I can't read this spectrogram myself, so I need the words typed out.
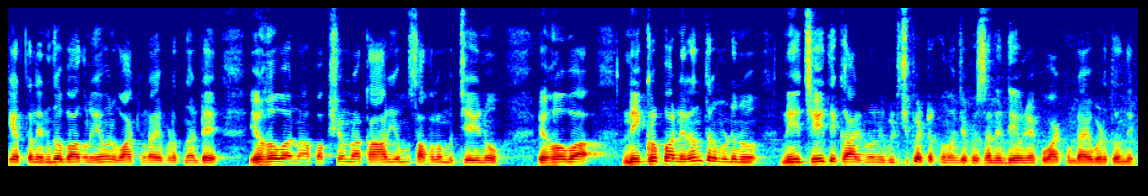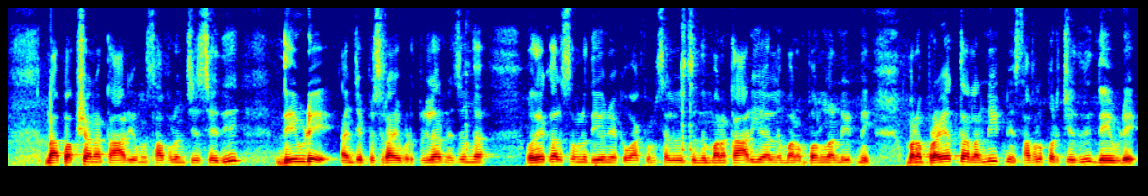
కీర్తన ఎనిమిదో భాగంలో ఏమైనా వాక్యం రాయబడుతుందంటే యహోవా నా పక్షం నా కార్యం సఫలం చేయను. యహోవా నీ కృప నిరంతరముండును నీ చేతి కార్యములను విడిచిపెట్టకమని చెప్పేసి అని దేవుని యొక్క వాక్యం రాయబడుతుంది. నా పక్షాన కార్యము సఫలం చేసేది దేవుడే అని చెప్పేసి రాయబడుతుంది. పిల్లలు నిజంగా ఉదయకాల సమయంలో దేవుని యొక్క వాక్యం సెలవిస్తుంది. మన కార్యాలని మన పనులన్నింటినీ మన ప్రయత్నాలన్నింటినీ సఫలపరిచేది దేవుడే.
